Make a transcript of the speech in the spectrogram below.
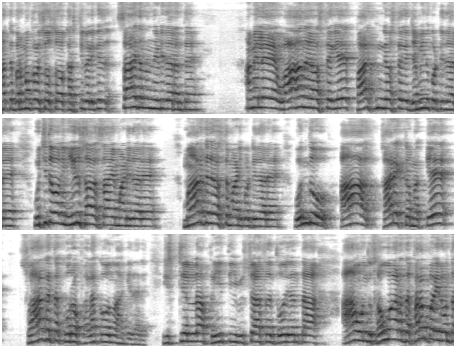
ಮತ್ತು ಬ್ರಹ್ಮಕಲಶೋತ್ಸವ ಖರ್ಚುಗಳಿಗೆ ಸಹಾಯಧನ ನೀಡಿದಾರಂತೆ ಆಮೇಲೆ ವಾಹನ ವ್ಯವಸ್ಥೆಗೆ, ಪಾರ್ಕಿಂಗ್ ವ್ಯವಸ್ಥೆಗೆ ಜಮೀನು ಕೊಟ್ಟಿದ್ದಾರೆ, ಉಚಿತವಾಗಿ ನೀರು ಸಹ ಸಹಾಯ ಮಾಡಿದ್ದಾರೆ, ಮಾರ್ಗ ವ್ಯವಸ್ಥೆ ಮಾಡಿಕೊಟ್ಟಿದ್ದಾರೆ. ಒಂದು ಆ ಕಾರ್ಯಕ್ರಮಕ್ಕೆ ಸ್ವಾಗತ ಕೋರುವ ಫಲಕವನ್ನು ಹಾಕಿದ್ದಾರೆ. ಇಷ್ಟೆಲ್ಲ ಪ್ರೀತಿ, ವಿಶ್ವಾಸ ತೋರಿದಂಥ ಆ ಒಂದು ಸೌಹಾರ್ದ ಪರಂಪರೆ ಇರುವಂಥ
